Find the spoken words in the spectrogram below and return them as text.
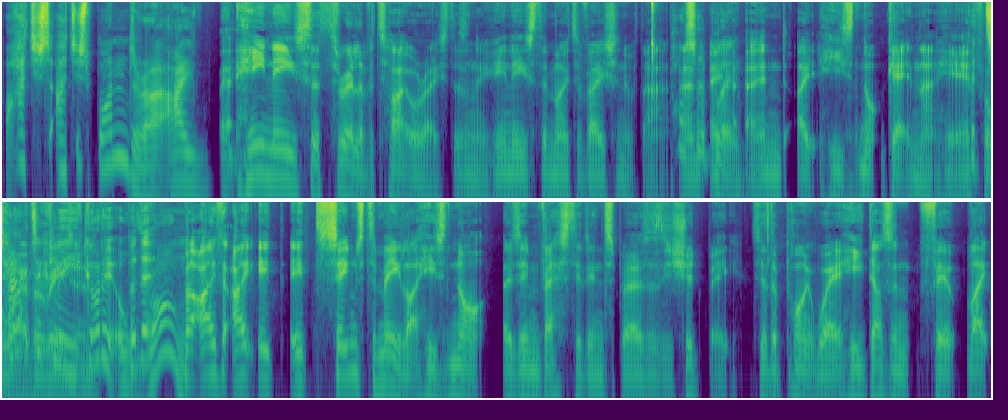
but I just I just wonder. I, I uh, He needs the thrill of a title race, doesn't he? He needs the motivation of that. And- Possibly. Uh, and, and I, he's not getting that here but for whatever tactically reason. he got it all But wrong. But I, I it, it seems to me like he's not as invested in Spurs as he should be, to the point where he doesn't feel like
